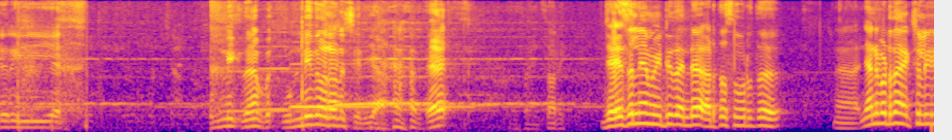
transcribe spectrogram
ചെറിയ ഉണ്ണി ഉണ്ണി എന്ന് പറയുന്നത് ശരിയാ. ഏ? സോറി ജയസലിനെ ഞാൻ മീറ്റ് ചെയ്ത എന്റെ അടുത്ത സുഹൃത്ത് ഞാൻ ഇവിടുന്ന് ആക്ച്വലി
